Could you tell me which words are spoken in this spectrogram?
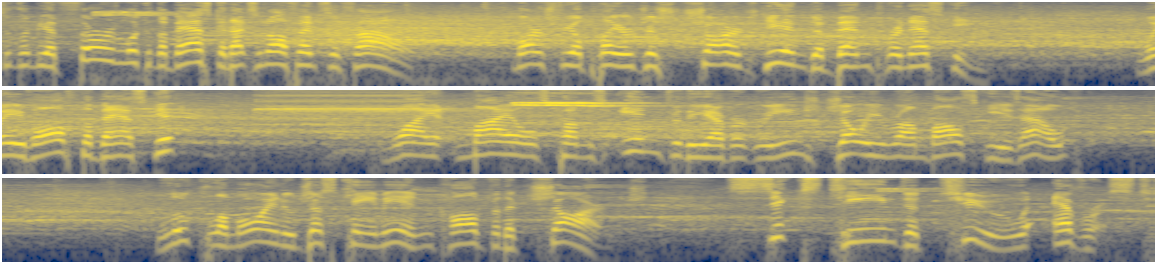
So there'll be a third look at the basket. That's an offensive foul. Marshfield player just charged in to Ben Praneski. Wave off the basket. Wyatt Miles comes in for the Evergreens. Joey Rombalski is out. Luke Lemoyne, who just came in, called for the charge. 16 to 2, Everest.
